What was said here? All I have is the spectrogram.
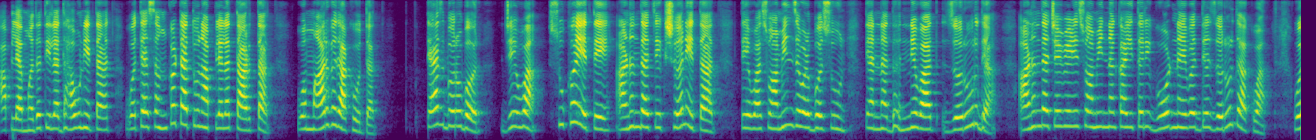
आपल्या मदतीला धावून येतात व त्या संकटातून आपल्याला तारतात व मार्ग दाखवतात. त्याचबरोबर जेव्हा सुख येते आनंदाचे क्षण येतात तेव्हा स्वामींजवळ बसून त्यांना धन्यवाद जरूर द्या. आनंदाच्या वेळी स्वामींना काहीतरी गोड नैवेद्य जरूर दाखवा व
